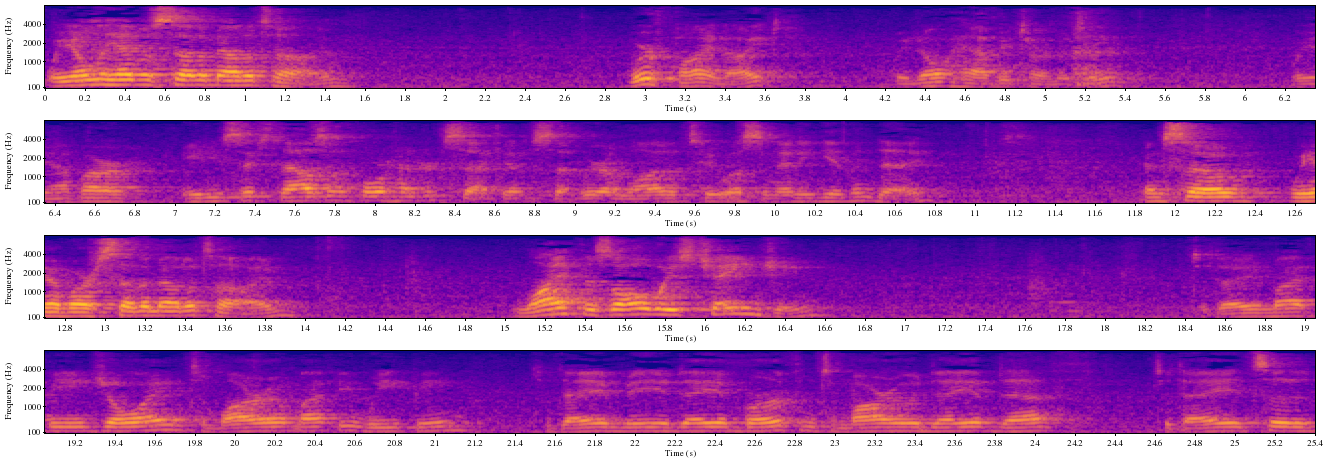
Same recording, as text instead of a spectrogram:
We only have a set amount of time. We're finite. We don't have eternity. We have our 86,400 seconds that we're allotted to us in any given day. And so we have our set amount of time. Life is always changing. Today might be joy, and tomorrow might be weeping. Today be a day of birth, and tomorrow a day of death. Today it's a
